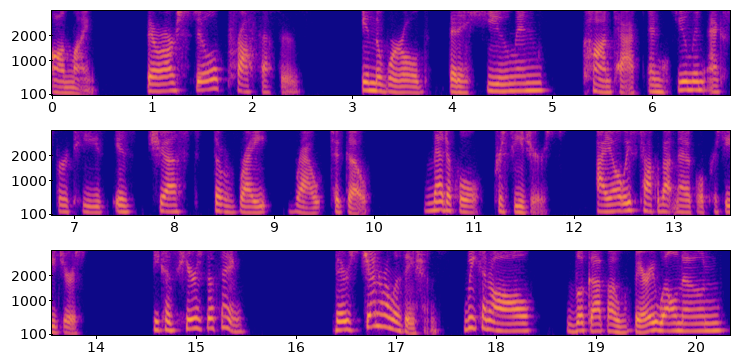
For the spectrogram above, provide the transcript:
online. There are still processes in the world that a human contact and human expertise is just the right route to go. Medical procedures. I always talk about medical procedures because here's the thing. There's generalizations. We can all look up a very well-known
